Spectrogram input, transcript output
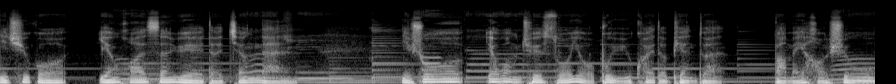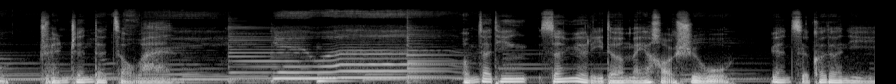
你去过烟花三月的江南。你说要忘却所有不愉快的片段，把美好事物。纯真的走完。我们在听三月里的美好事物，愿此刻的你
